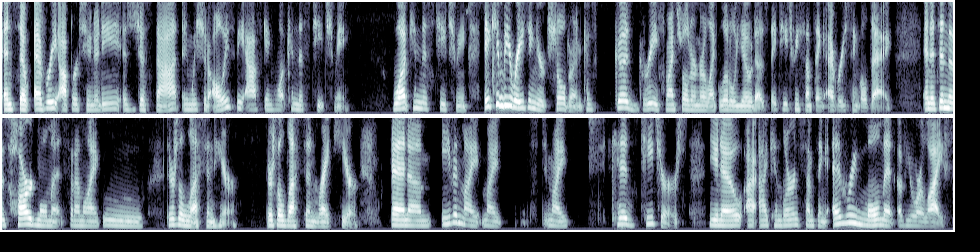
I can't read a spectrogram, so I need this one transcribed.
and so every opportunity is just that. And we should always be asking, what can this teach me? What can this teach me? It can be raising your children because good grief, my children are like little Yodas. They teach me something every single day. And it's in those hard moments that I'm like, ooh, there's a lesson here. There's a lesson right here. And um, even my my my kids teachers you know I, I can learn something every moment of your life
